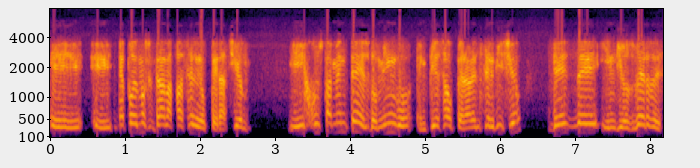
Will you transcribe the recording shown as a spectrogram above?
ya podemos entrar a la fase de operación. Y justamente el domingo empieza a operar el servicio desde Indios Verdes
